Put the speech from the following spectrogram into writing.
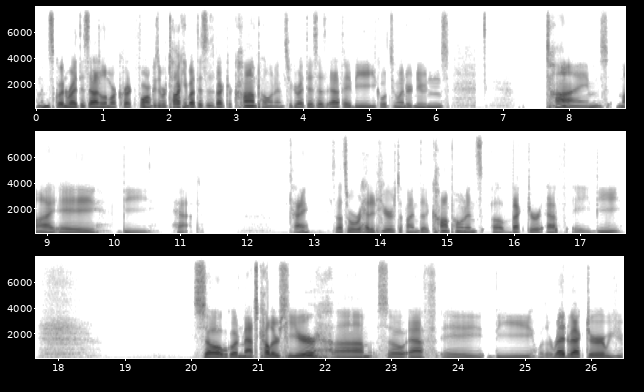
and let me just go ahead and write this out in a little more correct form because we're talking about this as vector components, we could write this as FAB equal 200 newtons times my AB hat. Okay, so that's where we're headed here is to find the components of vector FAB. So we'll go ahead and match colors here. Um, so FAB was a red vector. We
